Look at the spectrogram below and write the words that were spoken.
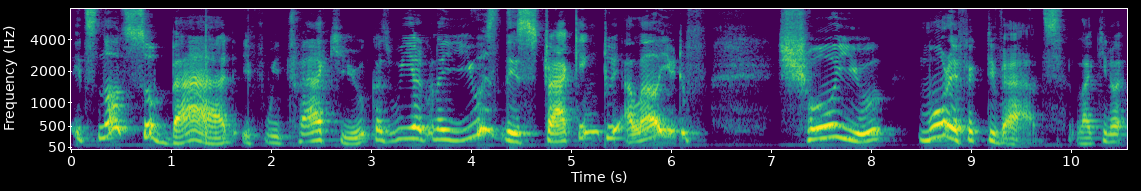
it's not so bad if we track you because we are going to use this tracking to allow you to f- show you more effective ads, like, you know,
